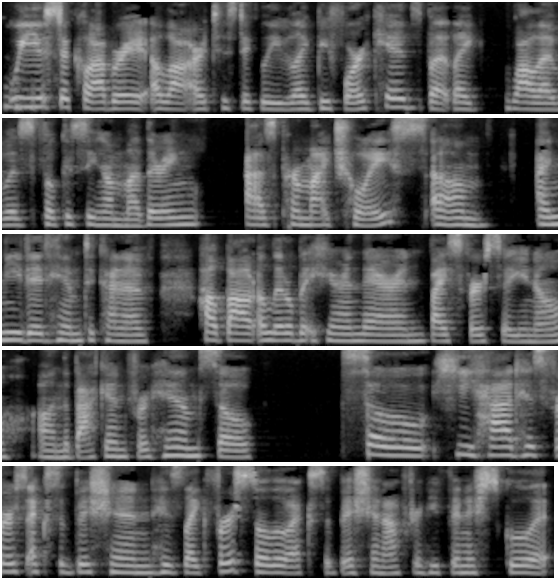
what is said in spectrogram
we used to collaborate a lot artistically like before kids but like while i was focusing on mothering as per my choice um i needed him to kind of help out a little bit here and there and vice versa you know on the back end for him so so he had his first exhibition his like first solo exhibition after he finished school at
